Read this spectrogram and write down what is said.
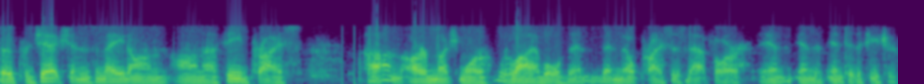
So projections made on on a feed price um, are much more reliable than than milk prices that far in, in into the future.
